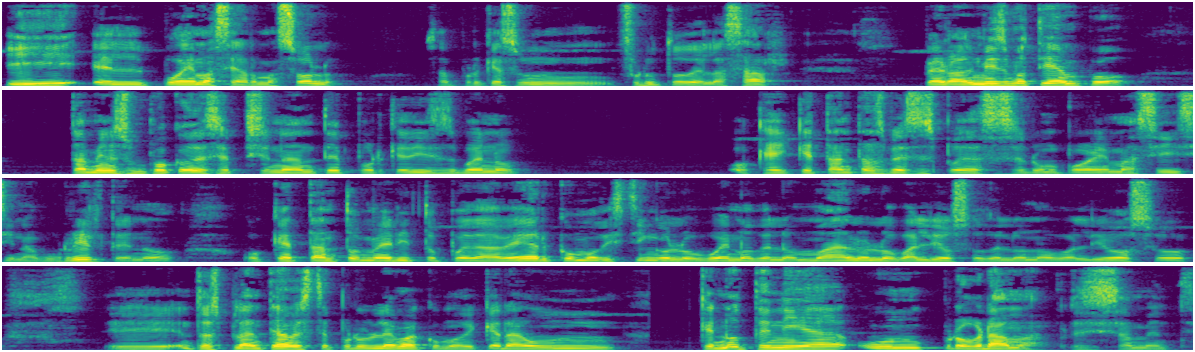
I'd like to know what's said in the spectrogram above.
y el poema se arma solo, o sea, porque es un fruto del azar. Pero al mismo tiempo, también es un poco decepcionante porque dices, bueno, ok, ¿qué tantas veces puedes hacer un poema así sin aburrirte, no? O qué tanto mérito puede haber, cómo distingo lo bueno de lo malo, lo valioso de lo no valioso. Eh, entonces planteaba este problema como de que era un, que no tenía un programa precisamente,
